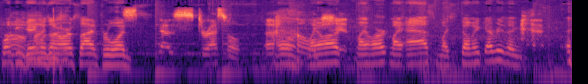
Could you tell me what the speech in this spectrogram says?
Fucking Oh, game was on our side for once. That was stressful. Uh, Oh, my heart, shit. my heart, my ass, my stomach, everything.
